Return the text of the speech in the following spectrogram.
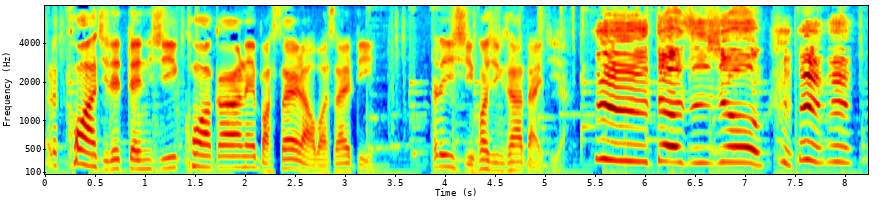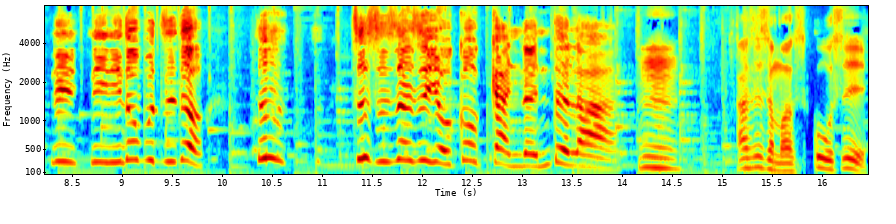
你看一个电视，看到安尼目屎流目屎滴。啊，你是发生啥代志啊？大师兄，嗯嗯，你你你都不知道，嗯，这实在是有够感人的啦。嗯，那、啊、是什么故事？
